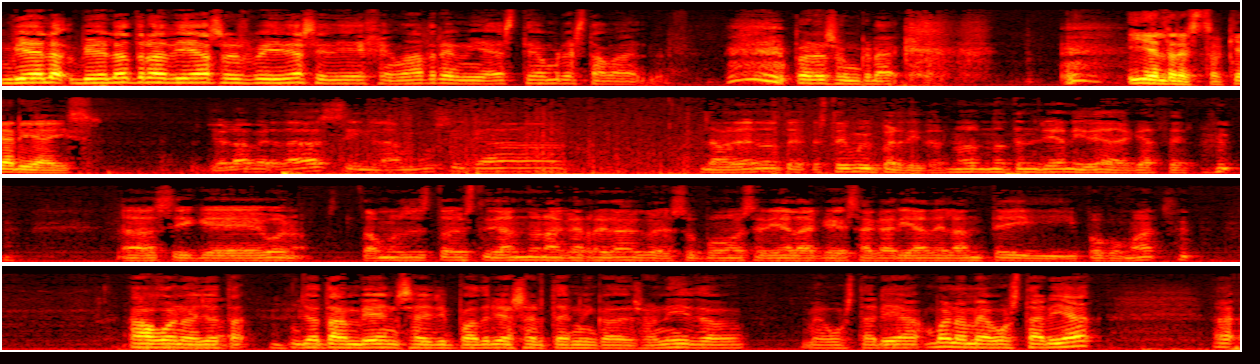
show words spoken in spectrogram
Vi, el, vi el otro día sus vídeos y dije, madre mía, este hombre está mal. Pero es un crack. ¿Y el resto? ¿Qué haríais? Yo la verdad, sin la música, la verdad no te- estoy muy perdido, no, no tendría ni idea de qué hacer. Así que bueno, estamos estudiando una carrera que supongo sería la que sacaría adelante y poco más. Ah, bueno, yo, ta- yo también ser- podría ser técnico de sonido. Me gustaría, bueno, me gustaría, ah,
